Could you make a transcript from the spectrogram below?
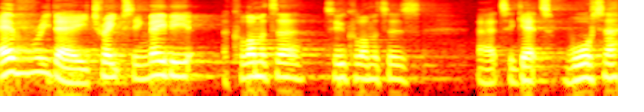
every day, traipsing maybe a kilometre, two kilometres uh, to get water?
